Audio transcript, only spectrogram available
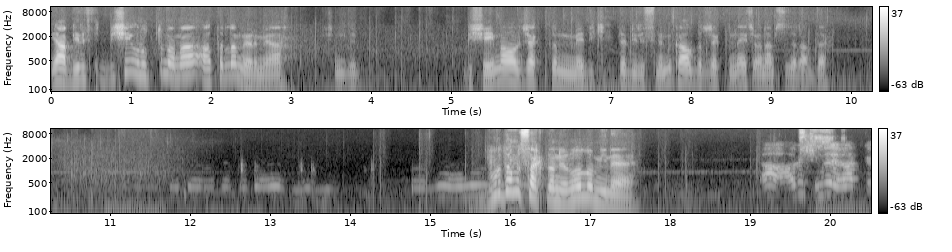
Ya bir, bir şey unuttum ama hatırlamıyorum ya. Şimdi bir şey mi alacaktım? Medikit'te birisini mi kaldıracaktım? Neyse önemsiz herhalde. Burada mı saklanıyorsun oğlum yine? Ya abi şimdi bak. e,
